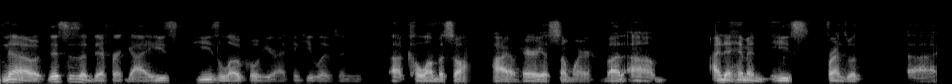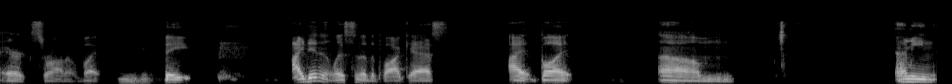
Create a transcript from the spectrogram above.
no, this is a different guy. He's he's local here. I think he lives in uh, Columbus, Ohio area somewhere. But um, I know him and he's friends with uh, Eric Serrano. But mm-hmm. they I didn't listen to the podcast. I but um I mean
